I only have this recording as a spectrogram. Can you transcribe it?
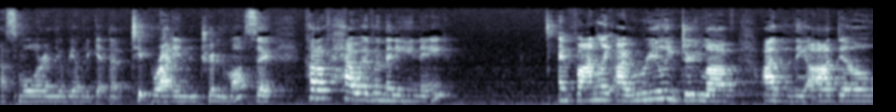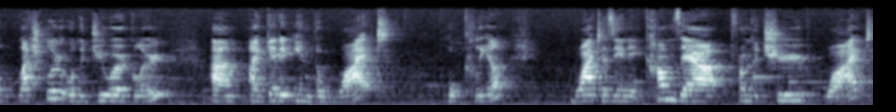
are smaller and they'll be able to get that tip right in and trim them off. So cut off however many you need. And finally, I really do love either the Ardell lash glue or the Duo glue. Um, I get it in the white or clear white as in it comes out from the tube white,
